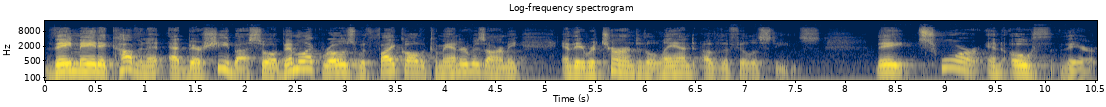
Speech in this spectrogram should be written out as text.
they made a covenant at Beersheba. So Abimelech rose with Phicol, the commander of his army, and they returned to the land of the Philistines. They swore an oath there.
